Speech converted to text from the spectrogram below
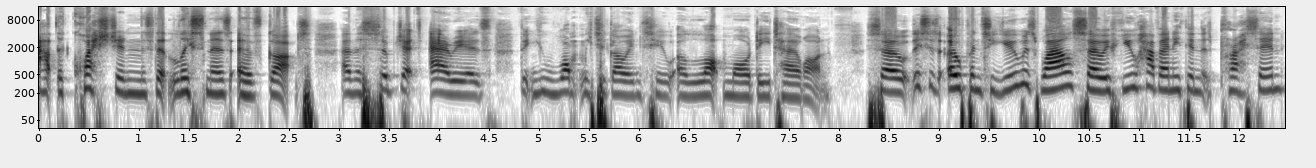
at the questions that listeners have got and the subject areas that you want me to go into a lot more detail on. So this is open to you as well. So if you have anything that's pressing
